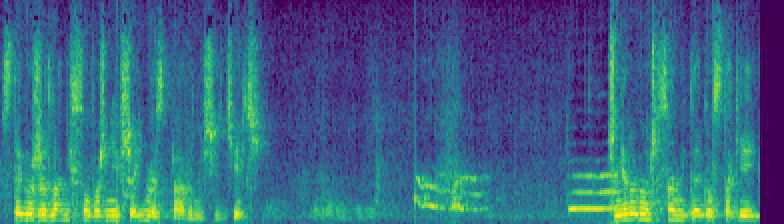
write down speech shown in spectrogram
z tego, że dla nich są ważniejsze inne sprawy niż ich dzieci? Czy nie robią czasami tego z takiej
